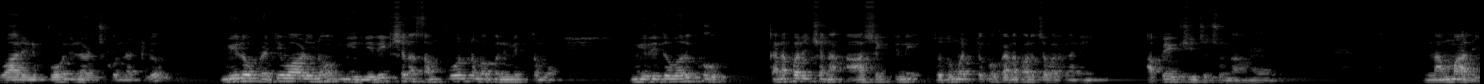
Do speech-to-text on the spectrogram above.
వారిని పోలి నడుచుకున్నట్లు మీలో ప్రతివాడును మీ నిరీక్షణ సంపూర్ణమగు నిమిత్తము. మీరిదివరకు కనపరిచిన ఆసక్తిని తుదుమట్టుకు కనపరచవలనని అపేక్షించుచున్నాము. నమ్మాలి.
